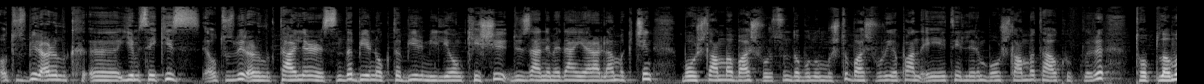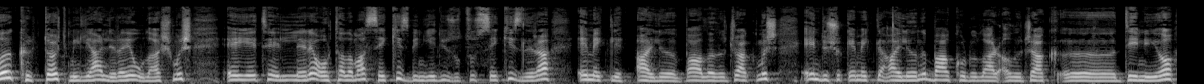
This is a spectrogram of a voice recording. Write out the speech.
31 Aralık 28 e, 31 Aralık tarihleri arasında 1.1 milyon kişi düzenlemeden yararlanmak için borçlanma başvurusunda bulunmuştu. Başvuru yapan EYT'lilerin borçlanma tahakkukları toplamı 44 milyar liraya ulaşmış. EYT'lilere ortalama 8738 lira emekli aylığı bağlanacakmış. En düşük emekli aylığını Bağkurlular alacak e, deniyor.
